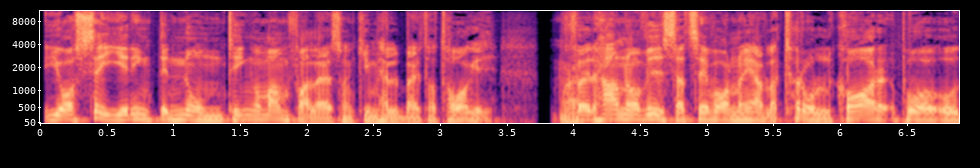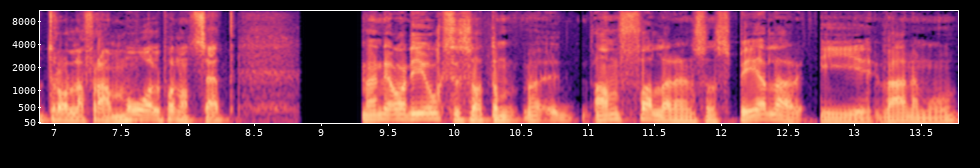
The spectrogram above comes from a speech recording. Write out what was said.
jag säger inte någonting om anfallare som Kim Hellberg tar tag i. Nej. För han har visat sig vara någon jävla trollkar på att trolla fram mål på något sätt. Men ja, det är ju också så att de, anfallaren som spelar i Värnamo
